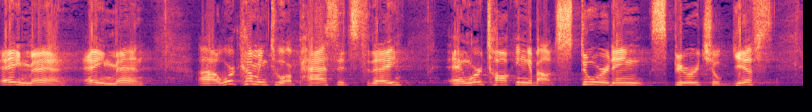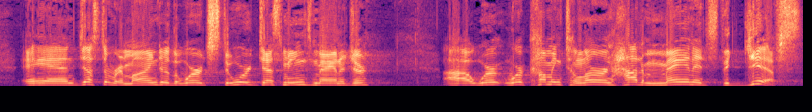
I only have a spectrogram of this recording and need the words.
Amen. Amen. Uh, we're coming to a passage today, and we're talking about stewarding spiritual gifts. And just a reminder the word steward just means manager. Uh, we're, we're coming to learn how to manage the gifts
